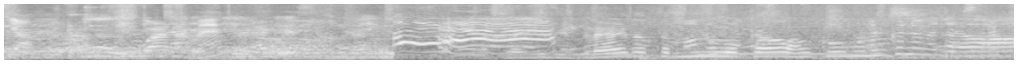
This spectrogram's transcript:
Ja, oeh, warm hè? Zijn jullie blij dat er een nieuw lokaal gekomen is? Ja!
